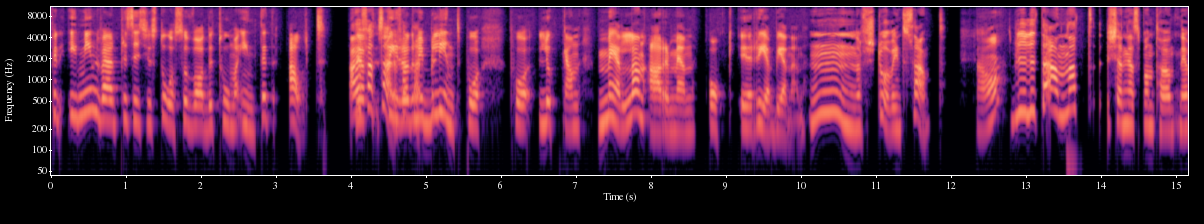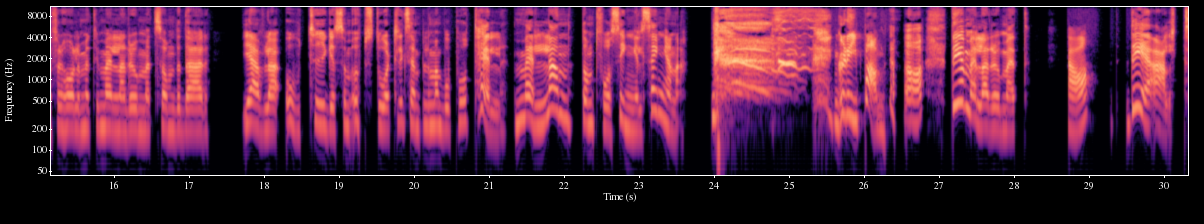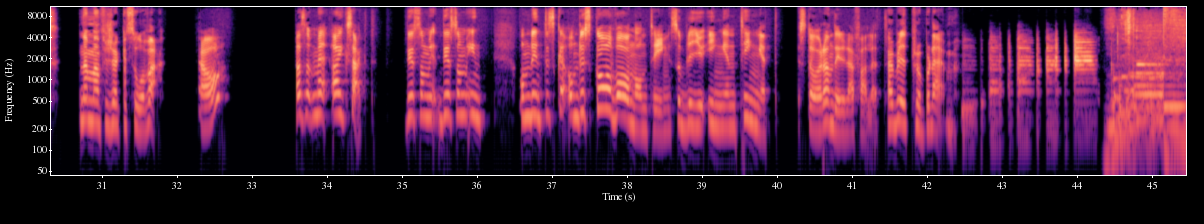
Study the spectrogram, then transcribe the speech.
För i min värld precis just då så var det tomma intet allt. Ja, jag, fattar. stirrade jag fattar. mig blint på, på luckan mellan armen och eh, revbenen. Mm, jag förstår, vad intressant. Ja. Det blir lite annat, känner jag spontant, när jag förhåller mig till mellanrummet som det där jävla otyget som uppstår till exempel när man bor på hotell, mellan de två singelsängarna. Glipan! Ja, det mellanrummet, Ja. det är allt när man försöker sova. Ja. Alltså, men, ja, exakt. Det som, det som in, om, det inte ska, om det ska vara någonting så blir ju ingentinget störande i det där fallet. Det blir ett problem.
